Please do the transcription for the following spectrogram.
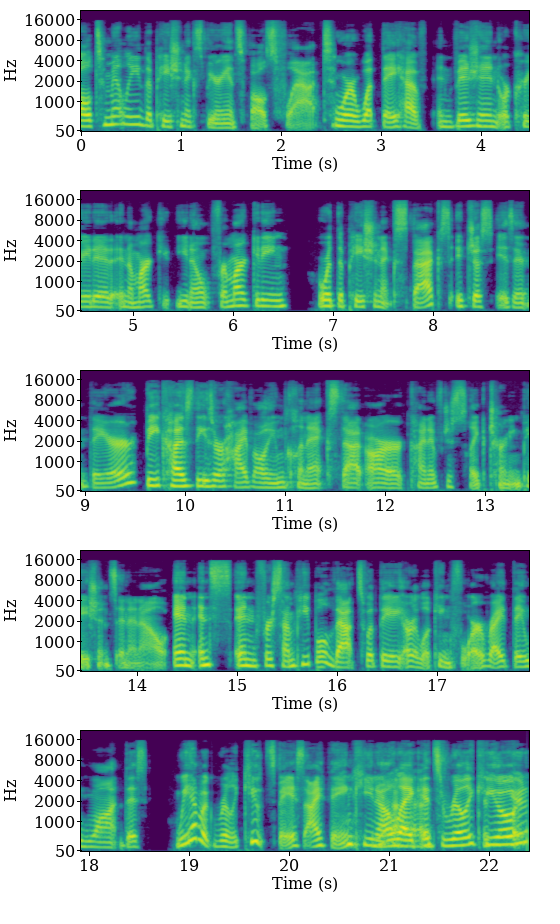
ultimately, the patient experience falls flat, or what they have envisioned or created in a market, you know, for marketing or what the patient expects, it just isn't there because these are high volume clinics that are kind of just like turning patients in and out. And and and for some people that's what they are looking for, right? They want this we have a really cute space, I think, you know, like it's really cute.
